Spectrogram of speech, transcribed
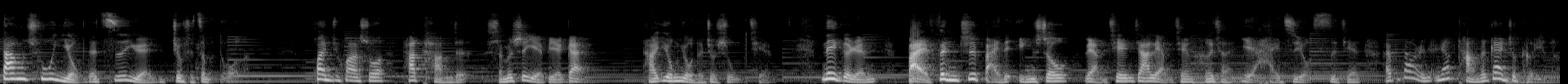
当初有的资源就是这么多了。换句话说，他躺着什么事也别干，他拥有的就是五千。那个人百分之百的营收，两千加两千合起来也还只有四千，还不到人家，人家躺着干就可以了。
